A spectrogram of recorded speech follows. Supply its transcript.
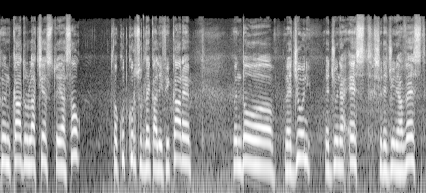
În cadrul acestuia s-au făcut cursuri de calificare în două regiuni, regiunea Est și regiunea Vest.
